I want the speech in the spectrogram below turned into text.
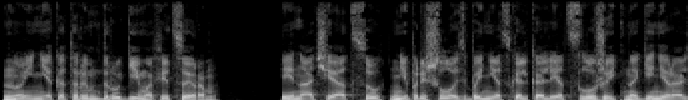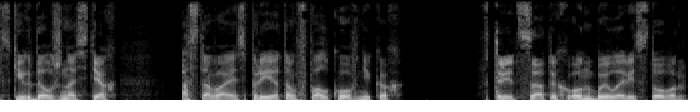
но и некоторым другим офицерам. Иначе отцу не пришлось бы несколько лет служить на генеральских должностях, оставаясь при этом в полковниках. В тридцатых он был арестован,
